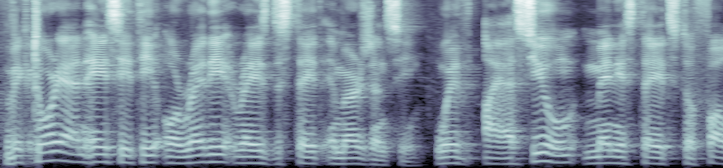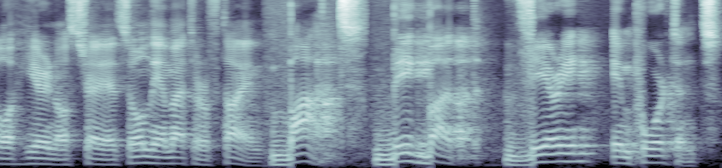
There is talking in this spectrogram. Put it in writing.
Victoria and ACT already raised the state emergency, with, I assume, many states to follow here in Australia. It's only a matter of time. But, big but, very important.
